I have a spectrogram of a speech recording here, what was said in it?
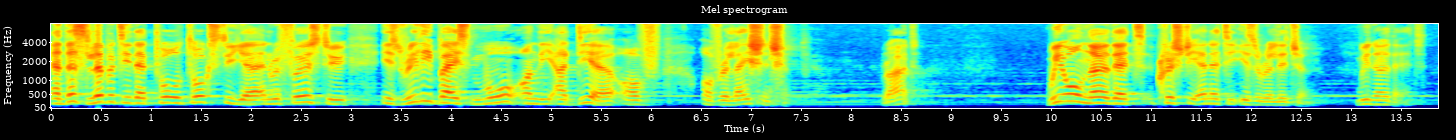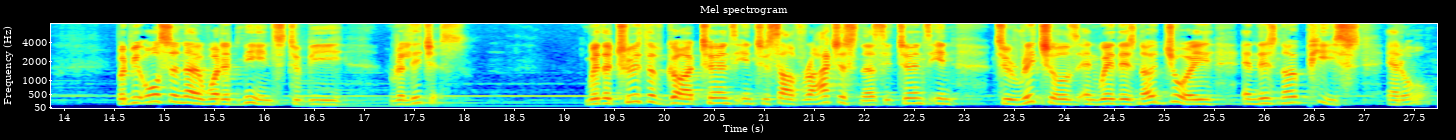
And this liberty that Paul talks to here and refers to is really based more on the idea of, of relationship, right? We all know that Christianity is a religion. We know that. But we also know what it means to be religious. Where the truth of God turns into self righteousness, it turns into rituals, and where there's no joy and there's no peace at all.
